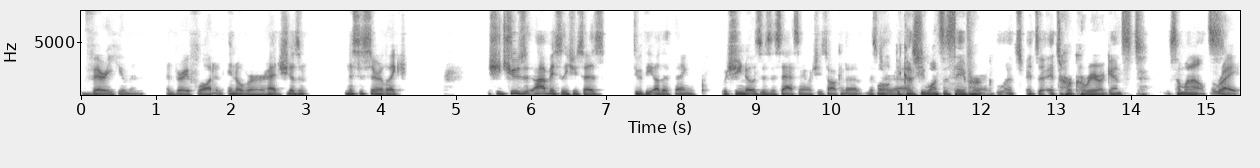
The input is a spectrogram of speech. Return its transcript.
very human and very flawed and in over her head. She doesn't necessarily like. She chooses. Obviously, she says do the other thing, which she knows is assassinating when she's talking to Mister. well, because she wants to save her it's it's it's her career against someone else Right.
